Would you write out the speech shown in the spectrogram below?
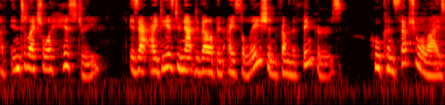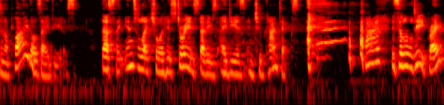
of intellectual history is that ideas do not develop in isolation from the thinkers who conceptualize and apply those ideas. Thus, the intellectual historian studies ideas in two contexts. It's a little deep, right?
